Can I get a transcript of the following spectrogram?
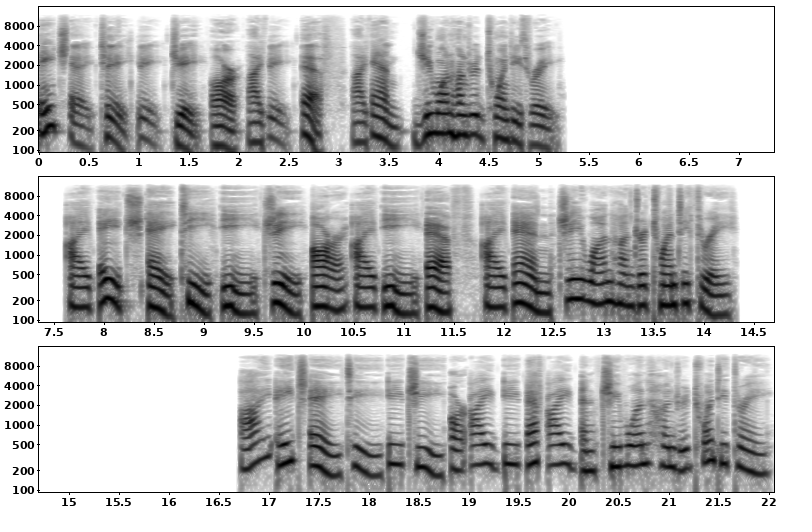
H A T E G R I E F I N G 123. I H A T E G R I E F I N G 123. I H A T E G R I E F I N G 123.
